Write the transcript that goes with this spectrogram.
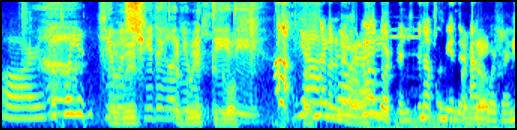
Or that's why you. He At was least- cheating on you with it Dee Dee. Uh, yeah, no, no, no, no. I have a right? boyfriend. Do not put me in there. I have a Yep. boyfriend.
